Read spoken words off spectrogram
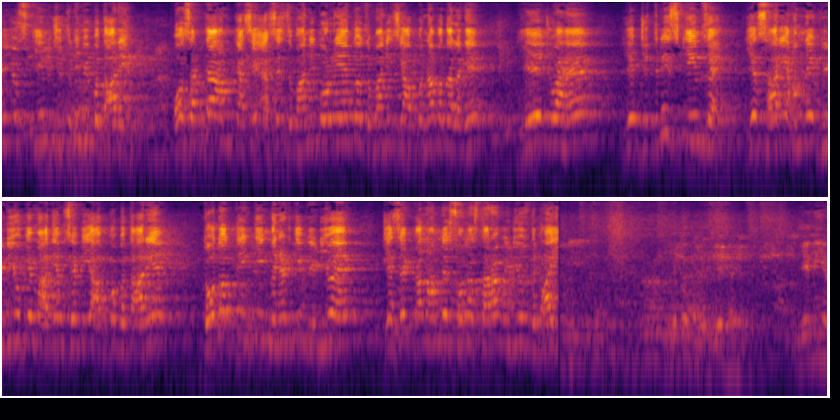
ये जो स्कीम जितनी भी बता रहे हैं हो सकता है हम कैसे ऐसे जबानी बोल रहे हैं तो जबानी से आपको ना पता लगे। ये जो है ये जितनी स्कीम्स हैं ये सारी हमने वीडियो के माध्यम से भी आपको बता रहे हैं। दो दो तीन तीन मिनट की वीडियो है। जैसे कल हमने सोलह सतारह वीडियोस दिखाई। ये तो ये है। ये नहीं है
